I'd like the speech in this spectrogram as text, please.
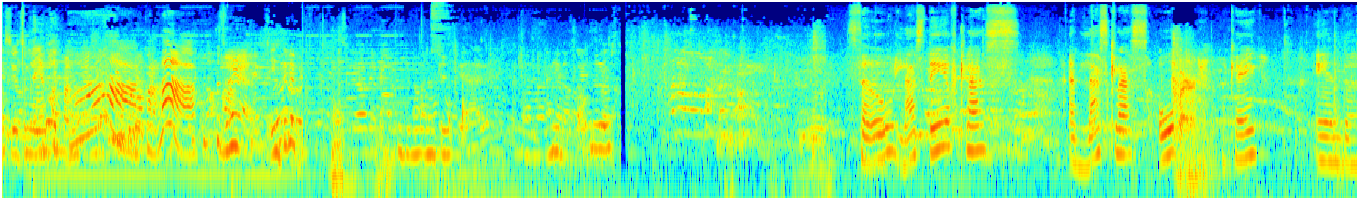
Muffin ser ut som Lejonkungen. Ah, kolla! Inte med... So, last day of class and last class over, okay? And uh,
